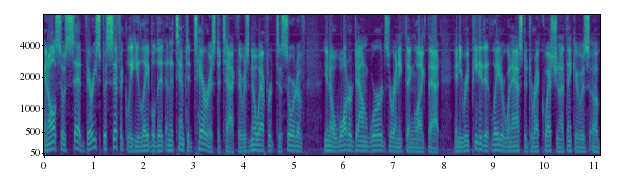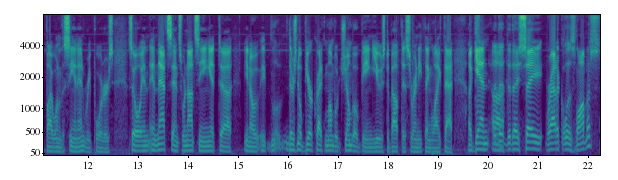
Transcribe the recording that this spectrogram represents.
and also said very specifically he labeled it an attempted terrorist attack. There was no effort to sort of you know, water down words or anything like that. And he repeated it later when asked a direct question. I think it was uh, by one of the CNN reporters. So in, in that sense, we're not seeing it, uh, you know, it, there's no bureaucratic mumbo jumbo being used about this or anything like that. Again, uh, did, did, they say radical Islamists?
